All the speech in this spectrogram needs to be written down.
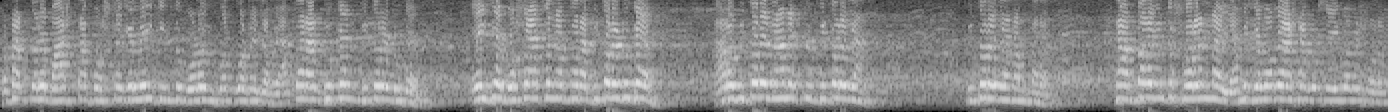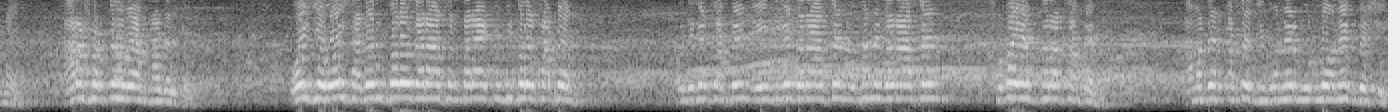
হঠাৎ করে বাসটা ফসকে গেলেই কিন্তু বড় বিপদ ঘটে যাবে। আপনারা ঢুকেন, ভিতরে ঢুকেন। এই যে বসে আছেন আপনারা, ভিতরে ঢুকেন। আরও ভিতরে যান, একটু ভিতরে যান। ভিতরে যান আপনারা। না, আপনারা কিন্তু সরেন নাই। আমি যেভাবে আশা করছি, এইভাবে সরেন নাই। আরও সরতে হবে আপনাদেরকে। ওই যে, ওই ছাদের উপরে যারা আছেন, তারা একটু ভিতরে চাপেন। ওইদিকে চাপেন এই দিকে যারা আছেন, ওখানে যারা আছেন, সবাই আপনারা চাপেন। আমাদের কাছে জীবনের মূল্য অনেক বেশি।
